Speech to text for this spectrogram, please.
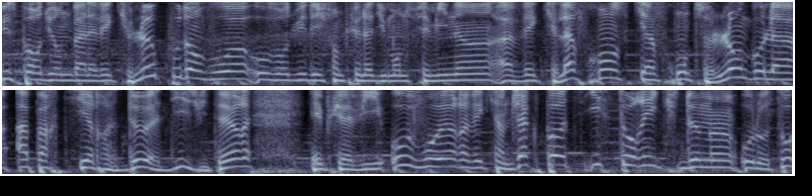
Du sport du handball avec le coup d'envoi aujourd'hui des championnats du monde féminin avec la France qui affronte l'Angola à partir de 18h. Et puis avis aux joueurs avec un jackpot historique demain au loto.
